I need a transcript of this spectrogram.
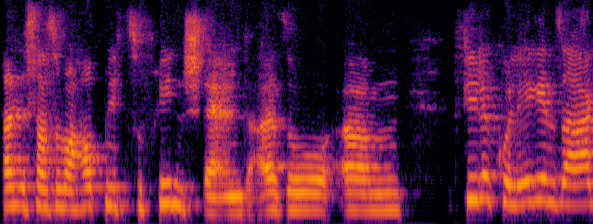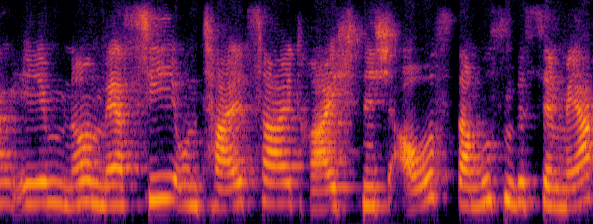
dann ist das überhaupt nicht zufriedenstellend. Also ähm, viele Kolleginnen sagen eben, ne, Merci und Teilzeit reicht nicht aus, da muss ein bisschen mehr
